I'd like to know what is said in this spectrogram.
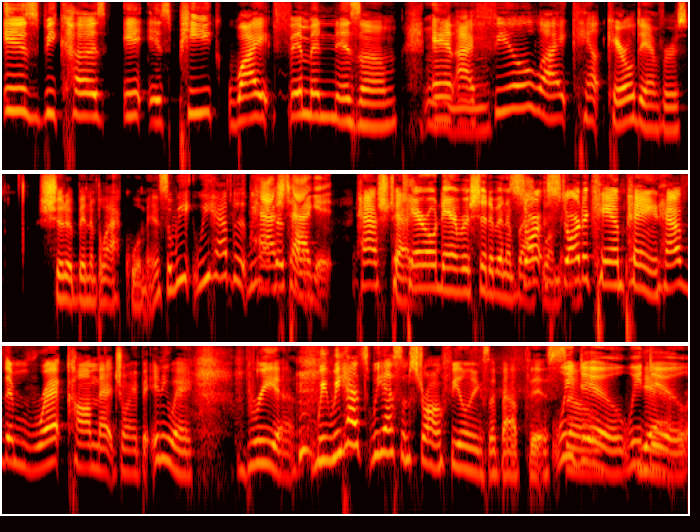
is because it is peak white feminism. And I Mm-hmm. feel like Carol Danvers should have been a black woman. So we, we have the we Hashtag it. Hashtag. Carol Danvers should have been a black Start woman. start a campaign. Have them retcon that joint. But anyway, Bria, we we had we had some strong feelings about this. We so, do, we yeah. do.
